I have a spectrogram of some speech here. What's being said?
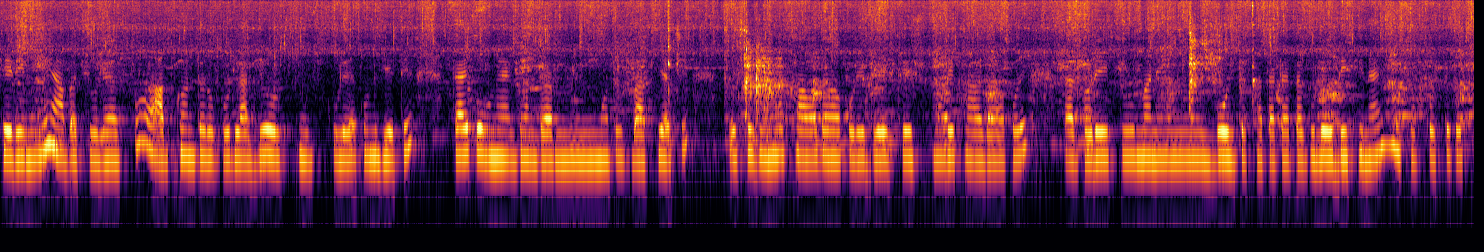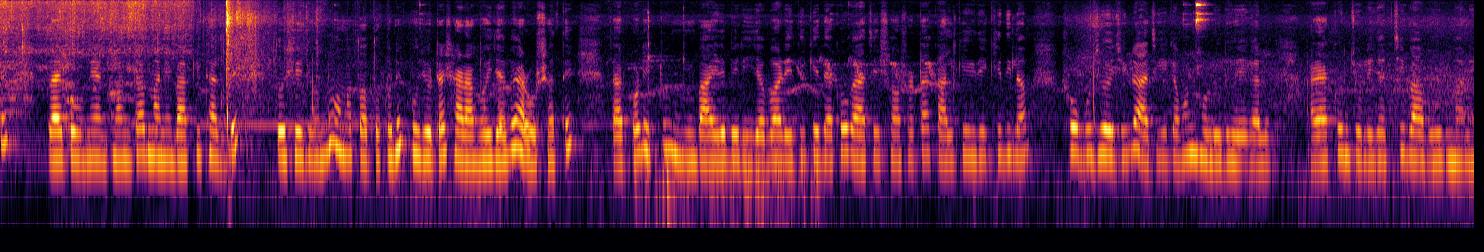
সেরে নিয়ে আবার চলে আসব। আধ ঘণ্টার ওপর লাগবে ওর স্কুলে এখন যেতে। প্রায় পৌনে এক ঘণ্টার মতো বাকি আছে। তো সেজন্য খাওয়া দাওয়া করে ড্রেস ট্রেস মরে খাওয়া দাওয়া করে, তারপরে একটু মানে বইটা খাতা টাতাগুলো দেখে নেয়। এসব করতে করতে প্রায় পৌনে এক ঘণ্টা মানে বাকি থাকবে। তো সেই জন্য আমার ততক্ষণে পুজোটা সারা হয়ে যাবে আর ওর সাথে। তারপর একটু বাইরে বেরিয়ে যাব। আর এদিকে দেখো গাছের শশাটা কালকেই রেখে দিলাম। সবুজ হয়েছিল, আজকে কেমন হলুদ হয়ে গেল। আর এখন চলে যাচ্ছি বাবুর মানে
